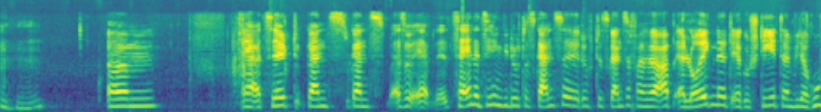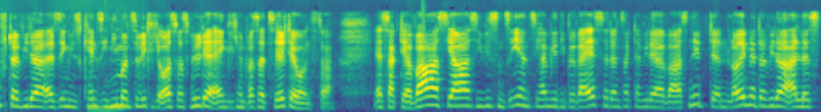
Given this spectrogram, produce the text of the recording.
Mhm. Ähm, er erzählt ganz, ganz, also er zeichnet sich irgendwie durch das ganze, durch das ganze Verhör ab. Er leugnet, er gesteht, dann wieder ruft er wieder. Also irgendwie es kennt sich niemand so wirklich aus. Was will der eigentlich und was erzählt er uns da? Er sagt, er war es, ja, sie wissen es eh und sie haben ja die Beweise. Dann sagt er wieder, er war es nicht. Dann leugnet er wieder alles.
